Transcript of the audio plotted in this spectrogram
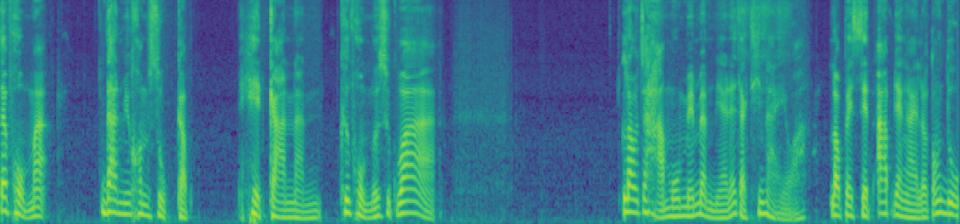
แต่ผมอะดันมีความสุขกับ เหตุการณ์นั้น คือผมรู้สึกว่า เราจะหาโมเมนต์แบบเนี้ยได้จากที่ไหนวะ เราไปเซตอัพยังไง เราต้องดู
